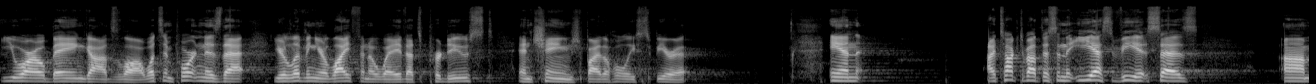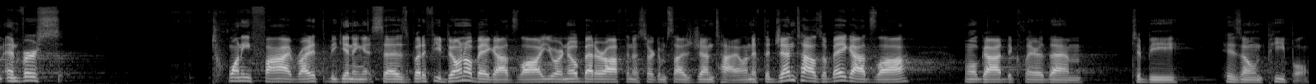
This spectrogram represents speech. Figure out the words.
you are obeying God's law. What's important is that you're living your life in a way that's produced and changed by the Holy Spirit. And I talked about this in the ESV. It says um, in verse 25, right at the beginning, it says, But if you don't obey God's law, you are no better off than a circumcised Gentile. And if the Gentiles obey God's law, won't God declare them to be his own people?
